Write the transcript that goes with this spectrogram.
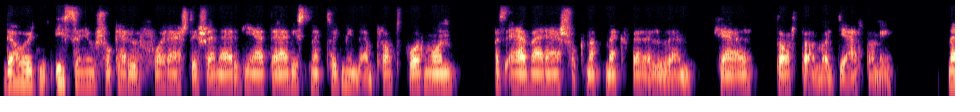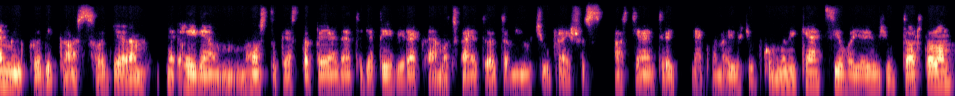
de hogy iszonyú sok erőforrást és energiát elvisz, mert hogy minden platformon az elvárásoknak megfelelően kell tartalmat gyártani. Nem működik az, hogy régen hoztuk ezt a példát, hogy a tévéreklámot feltöltöm YouTube-ra, és az azt jelenti, hogy megvan a YouTube kommunikáció, vagy a YouTube tartalom,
